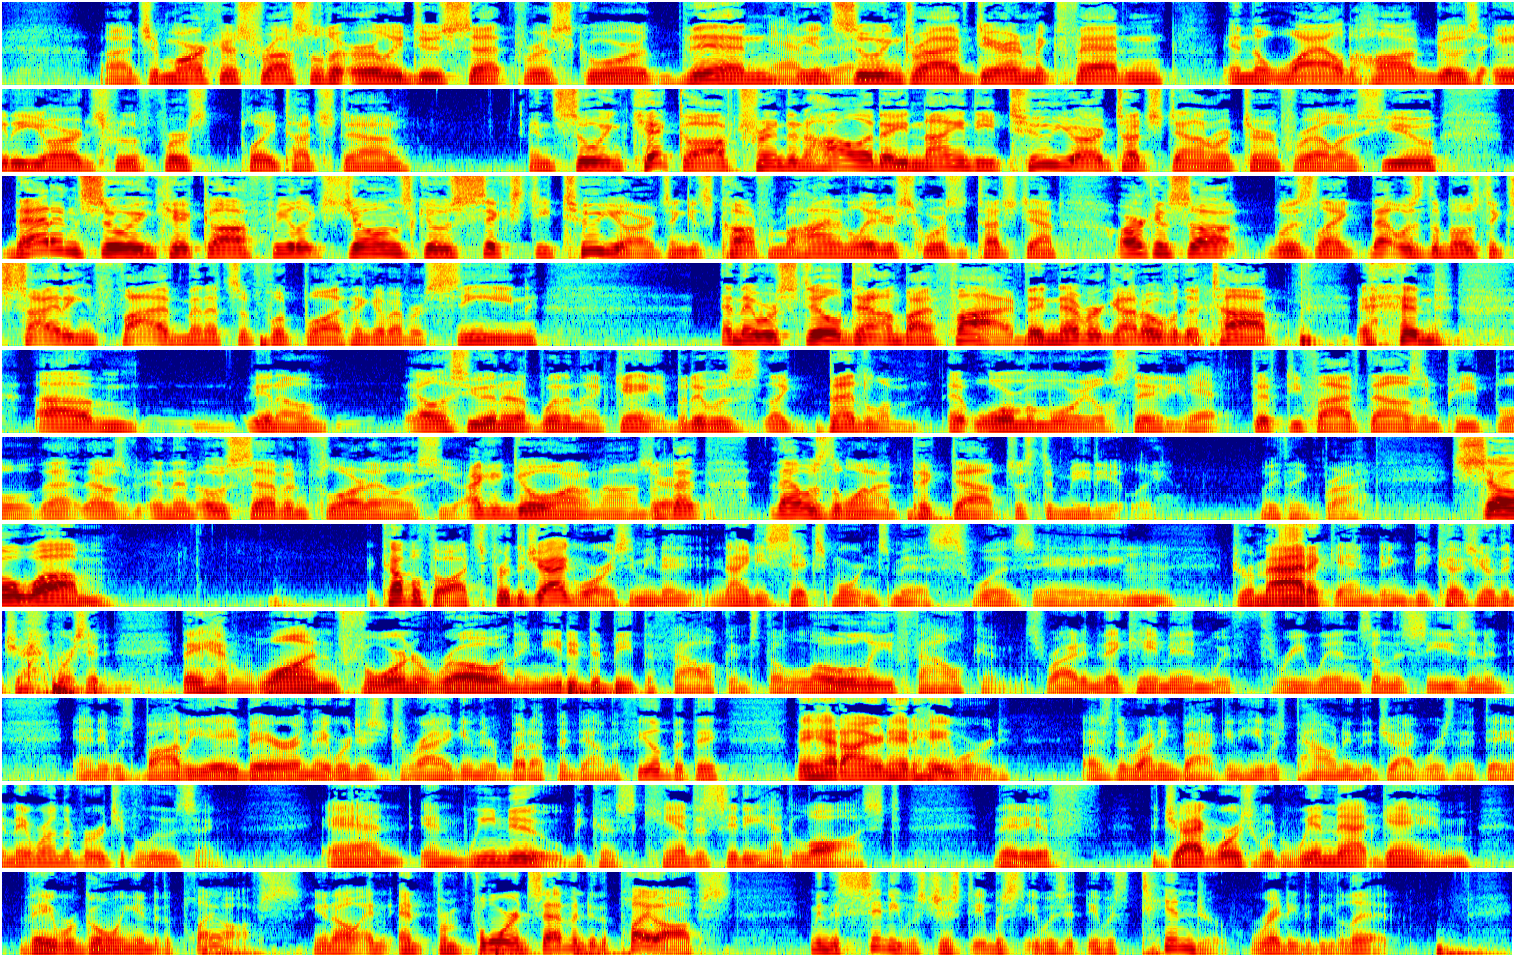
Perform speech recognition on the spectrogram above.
Uh, JaMarcus Russell to Early Doucet for a score. Then Yeah, the remember that. ensuing drive, Darren McFadden in the wild hog goes 80 yards for the first play touchdown. Ensuing kickoff, Trindon Holliday 92 yard touchdown return for LSU. That ensuing kickoff, Felix Jones goes 62 yards and gets caught from behind and later scores a touchdown. Arkansas was like, that was the most exciting five minutes of football I think I've ever seen. And they were still down by five. They never got over the top. And, um, you know, LSU ended up winning that game, but it was like bedlam at War Memorial Stadium. Yeah. 55,000 people. That that was and then 07 Florida LSU. I could go on and on, Sure. but that that was the one I picked out just immediately. What do you think, Bry? So, um, a couple thoughts for the Jaguars. I mean, uh, '96 Morton's miss was a dramatic ending because you know the Jaguars had they had won four in a row and they needed to beat the Falcons, the lowly Falcons, right? I mean, they came in with three wins on the season and and it was Bobby Hebert and they were just dragging their butt up and down the field, but they they had Ironhead Heyward as the running back and he was pounding the Jaguars that day and they were on the verge of losing. And and we knew because Kansas City had lost that if the Jaguars would win that game, they were going into the playoffs. You know, and, and from four and seven to the playoffs, I mean, the city was just it was it was it was tinder, ready to be lit.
